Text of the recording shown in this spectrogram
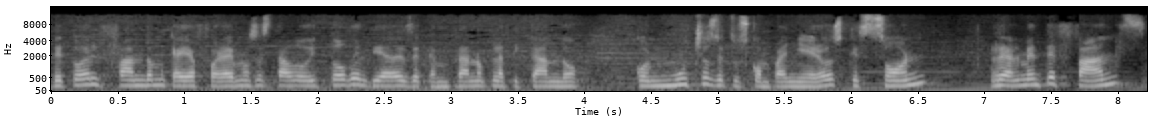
de todo el fandom que hay afuera. Hemos estado hoy todo el día desde temprano platicando con muchos de tus compañeros que son realmente fans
